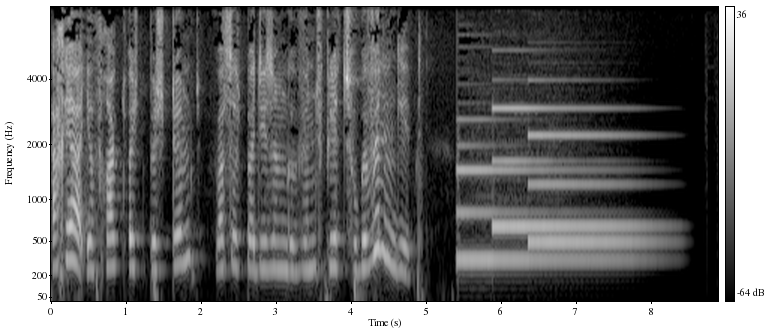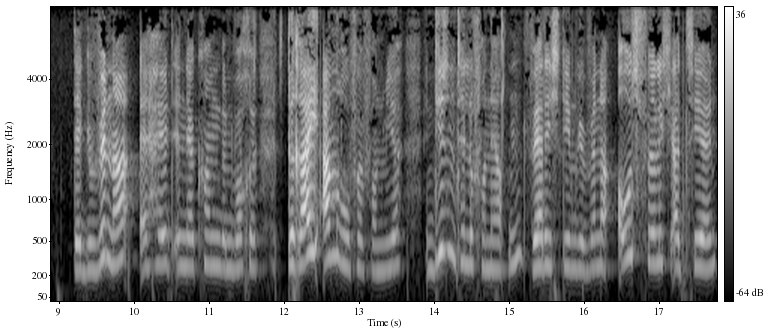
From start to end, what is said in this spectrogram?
Ach ja, ihr fragt euch bestimmt, was es bei diesem Gewinnspiel zu gewinnen gibt. Der Gewinner erhält in der kommenden Woche drei Anrufe von mir. In diesen Telefonaten werde ich dem Gewinner ausführlich erzählen,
